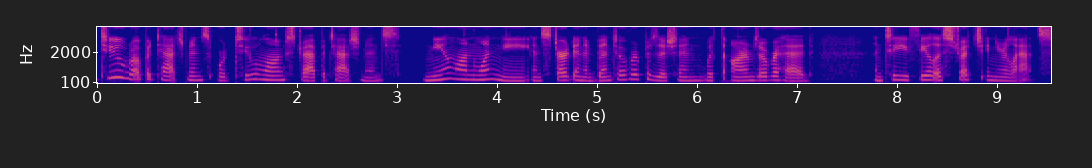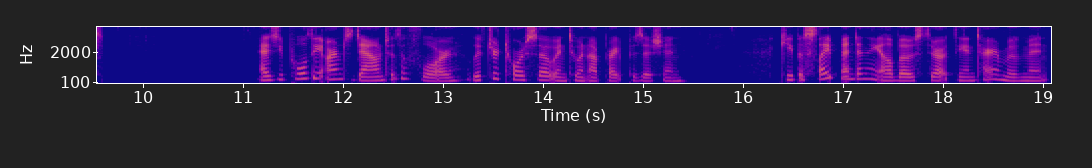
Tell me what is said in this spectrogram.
two rope attachments or two long strap attachments, kneel on one knee and start in a bent over position with the arms overhead until you feel a stretch in your lats. As you pull the arms down to the floor, lift your torso into an upright position. Keep a slight bend in the elbows throughout the entire movement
